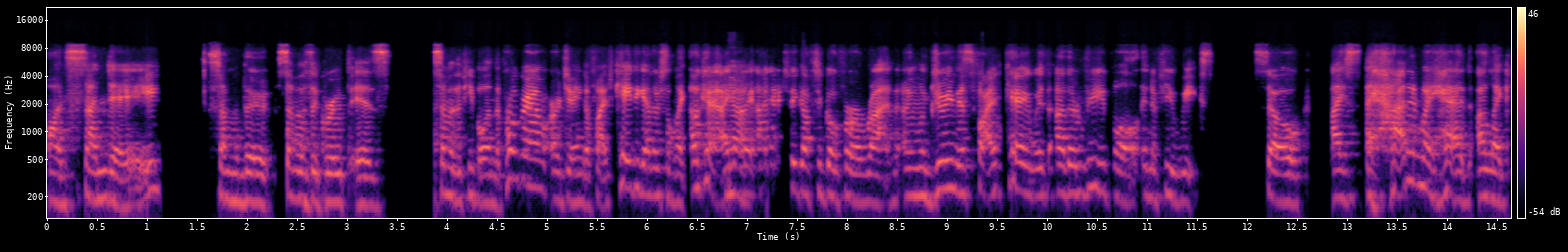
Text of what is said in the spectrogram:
on Sunday, some of the, some of the group is some of the people in the program are doing a 5K together. So I'm like, okay, I yeah. got I actually got to go for a run. I'm doing this 5K with other people in a few weeks. So I, I had in my head, I like,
